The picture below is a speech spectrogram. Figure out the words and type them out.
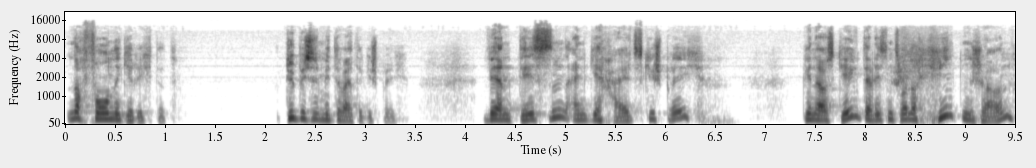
nach vorne gerichtet. Typisches Mitarbeitergespräch. Währenddessen ein Gehaltsgespräch, genau das Gegenteil ist, und zwar nach hinten schauen.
